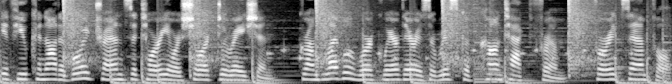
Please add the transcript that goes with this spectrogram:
If you cannot avoid transitory or short duration, ground level work where there is a risk of contact from, for example,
